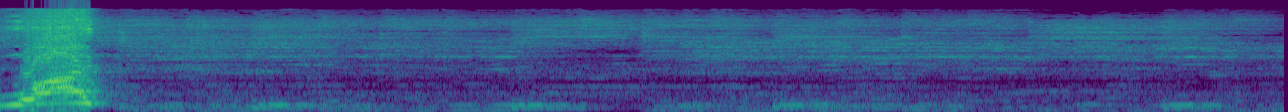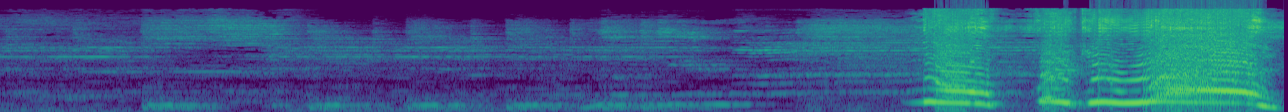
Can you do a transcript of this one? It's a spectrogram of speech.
What? No freaking way!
